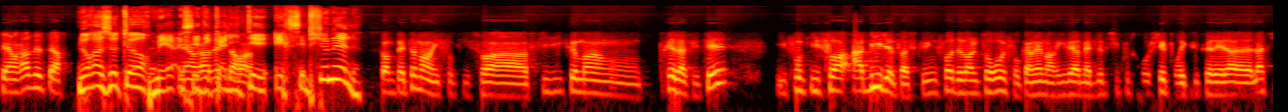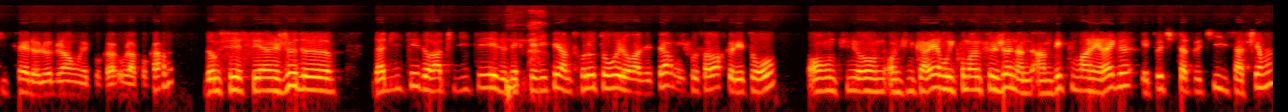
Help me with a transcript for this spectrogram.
c'est un raseteur. Le raseteur, mais C'est des qualités exceptionnelles. Complètement. Il faut qu'il soit physiquement très affûté. Il faut qu'il soit habile parce qu'une fois devant le taureau, il faut quand même arriver à mettre le petit coup de crochet pour récupérer la, la ficelle, le gland ou, les coca- ou la cocarde. Donc c'est un jeu de, d'habileté, de rapidité et de dextérité entre le taureau et le raseteur. Mais il faut savoir que les taureaux ont une, carrière où ils commencent jeunes en, en découvrant les règles et petit à petit ils s'affirment.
